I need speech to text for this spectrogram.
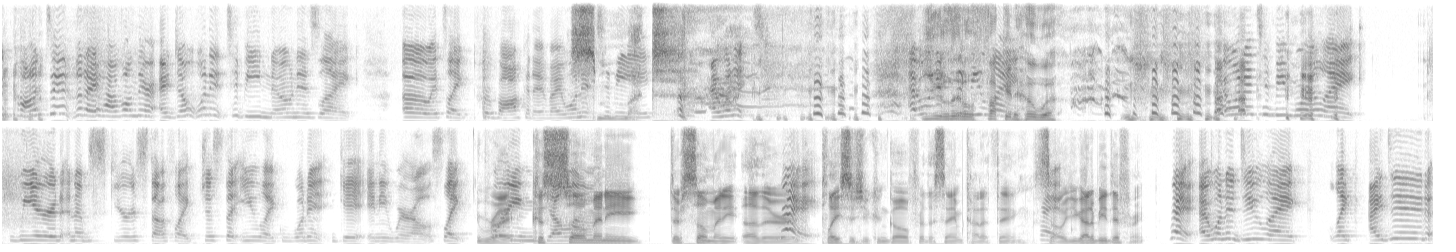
the content that I have on there. I don't want it to be known as like oh, it's like provocative. I want it to be I want it I want it You little fucking like, hooah. I want it to be more like weird and obscure stuff, like just that you like wouldn't get anywhere else. Like Right. Because so many, there's so many other Right. places you can go for the same kind of thing. So you got to be different. Right. I want to do like like I did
